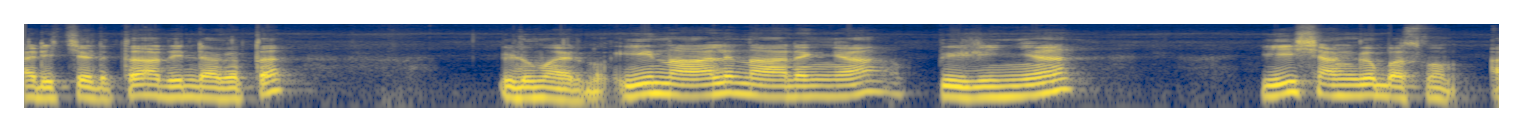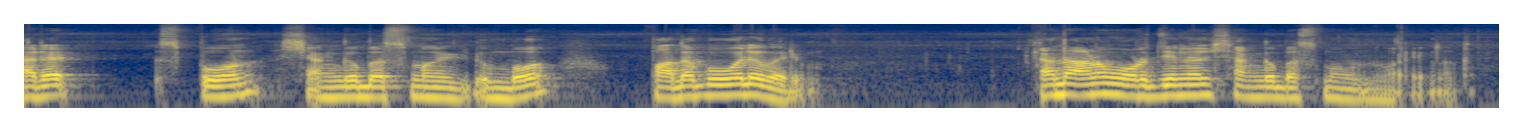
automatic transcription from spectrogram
അരിച്ചെടുത്ത് അതിന്റെ അകത്ത് ഇടുമായിരുന്നു. ഈ നാല് നാരങ്ങ പിഴിഞ്ഞ് ഈ ശംഖുഭസ്മം അര സ്പൂൺ ശംഖുഭസ്മം ഇടുമ്പോൾ പത പോലെ വരും. അതാണ് ഒറിജിനൽ ശംഖുഭസ്മം എന്ന് പറയുന്നത്.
